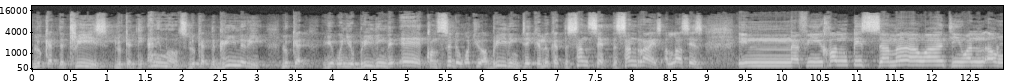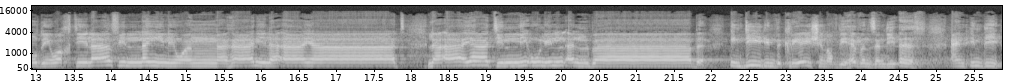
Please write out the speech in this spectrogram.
Look at the trees, look at the animals, look at the greenery, look at when you're breathing the air, consider what you are breathing. Take a look at the sunset, the sunrise. Allah says, إِنَّ فِي خَلْقِ السَّمَاوَاتِ وَالْأَرْضِ وَاخْتِلَافِ اللَّيْلِ وَالنَّهَارِ لَآيَاتٍ لَآيَاتٍ لِأُولِي الْأَلْبَابِ Indeed, in the creation of the heavens and the earth, and in the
